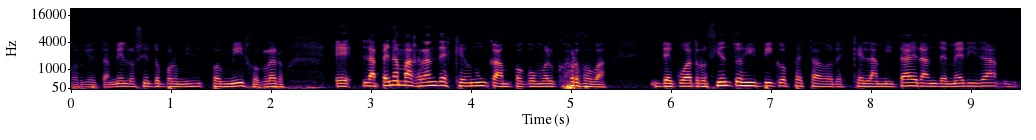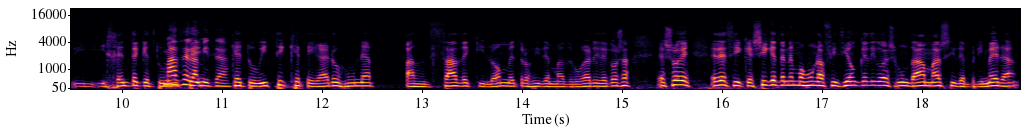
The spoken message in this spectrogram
porque también lo siento por mi, por mi hijo, claro. eh, la pena más grande es que en un campo como el Córdoba, de 400 y pico espectadores, que la mitad eran de Mérida y, y gente que tuviste, Más de la mitad. que tuvisteis que pegaros una panzada de kilómetros y de madrugar y de cosas. Eso es, es decir, que sí que tenemos una afición que digo de segunda A más y de primera.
